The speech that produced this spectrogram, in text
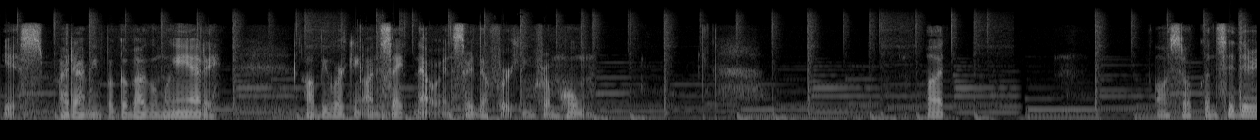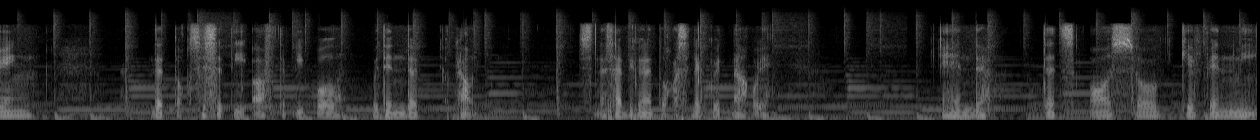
yes, maraming pagbabagong mangyayari. I'll be working on site now instead of working from home. But also considering the toxicity of the people within that account. Sinasabi ko na to kasi nag-quit na ako eh. And that's also given me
